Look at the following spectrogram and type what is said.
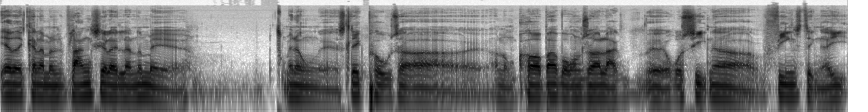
jeg ved ikke, kalder man det planche eller et eller andet med, med nogle øh, slikposer og, og nogle kopper, hvor hun så har lagt øh, rosiner og finstinger i,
